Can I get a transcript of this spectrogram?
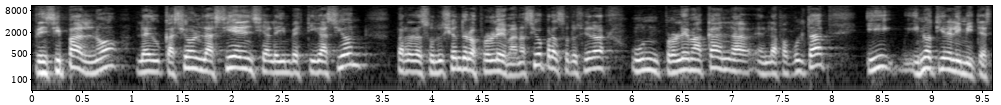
principal, ¿no? La educación, la ciencia, la investigación para la solución de los problemas. Nació para solucionar un problema acá en la, facultad y, no tiene límites.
